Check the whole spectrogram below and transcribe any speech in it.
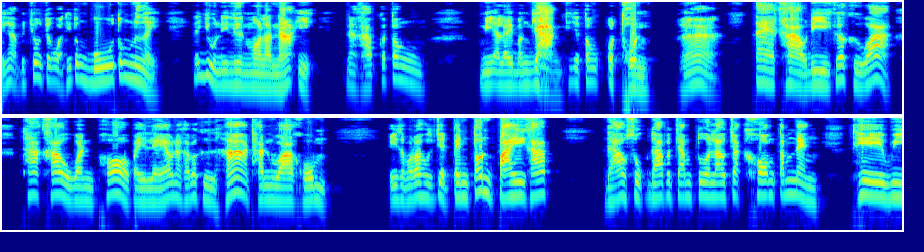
งอะเป็นช่วงจังหวะที่ต้องบูต้องเหนื่อย และอยู่ในเรือนมรณะอีกนะครับ ก็ต้องมีอะไรบางอย่างที่จะต้องอดทนอ่าแต่ข่าวดีก็คือว่าถ้าเข้าวันพ่อไปแล้วนะครับ ก็คือ 5 ธันวาคมปี2567 เป็นต้นไปครับ ดาวศุกร์ดาวประจำตัวเราจะครองตำแหน่งเทวี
